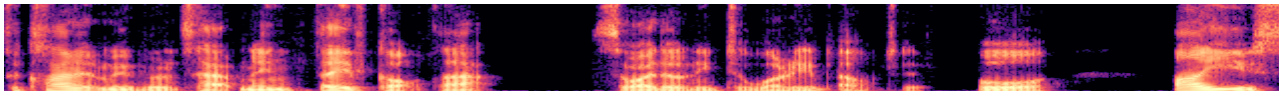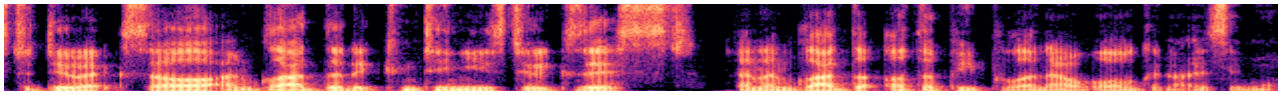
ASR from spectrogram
the climate movement's happening. They've got that. So I don't need to worry about it. Or I used to do XR. I'm glad that it continues to exist. And I'm glad that other people are now organizing it.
